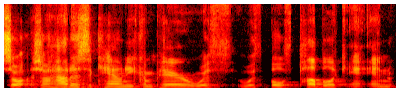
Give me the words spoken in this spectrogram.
So, so how does the county compare with, with both public and, and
